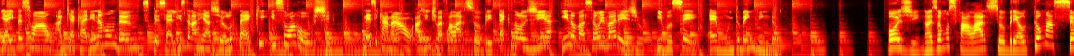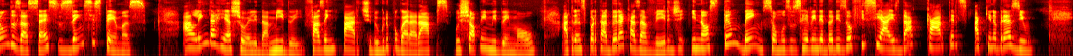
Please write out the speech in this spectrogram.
E aí, pessoal, aqui é a Karina Rondan, especialista na Riachuelo Tech e sua host. Nesse canal, a gente vai falar sobre tecnologia, inovação e varejo. E você é muito bem-vindo. Hoje, nós vamos falar sobre automação dos acessos em sistemas. Além da Riachuelo e da Midway, fazem parte do Grupo Guararapes o Shopping Midway Mall, a transportadora Casa Verde e nós também somos os revendedores oficiais da Carters aqui no Brasil.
